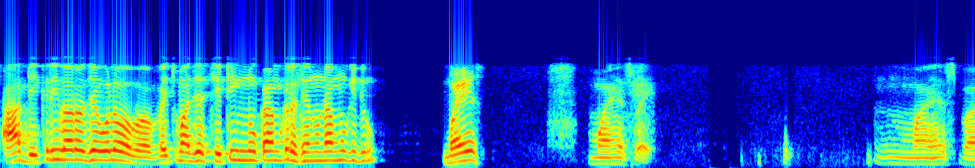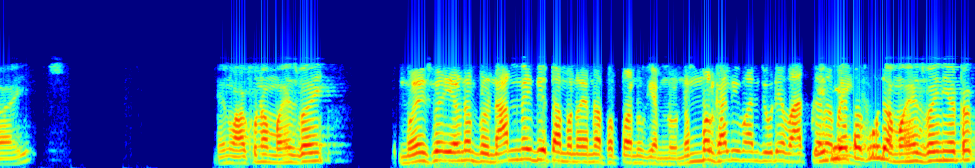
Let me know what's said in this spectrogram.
આ દીકરી વાળો જે ઓલો વચમાં જે ચીટિંગનું કામ કરે છે એનું નામ શું કીધું? મહેશ. મહેશભાઈ. મહેશભાઈ. એનું આખું નામ મહેશભાઈ? મહેશભાઈ એમને નામ નહીં દેતા મને એમના પપ્પાનું કે એમનું. નંબર ખાલી મારી જોડે વાત કરે એની અટક શું છે મહેશભાઈ ની અટક.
